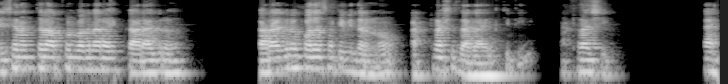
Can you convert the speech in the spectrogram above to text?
त्याच्यानंतर आपण बघणार आहे कारागृह. कारागृह पदासाठी मित्रांनो अठराशे जागा आहेत. किती? अठराशे काय?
